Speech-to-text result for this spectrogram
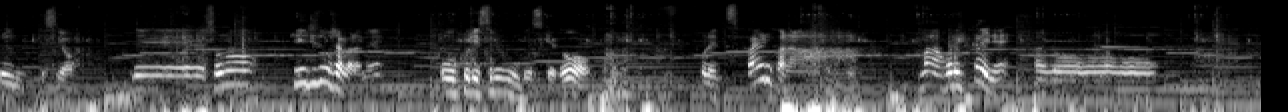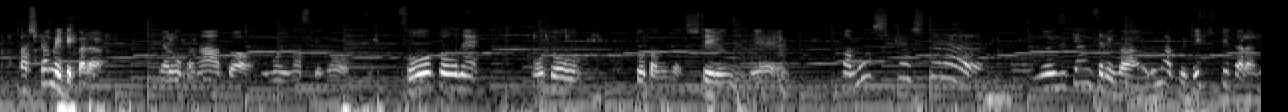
るんですよ。で、その軽自動車からね、お送りするんですけど、これ使えるかな？まあ、これ一回ね、あのー確かめてからやろうかなとは思いますけど、相当ね、音をドタドタしてるんで、まあ、もしかしたら、ノイズキャンセルがうまくできてたらね、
